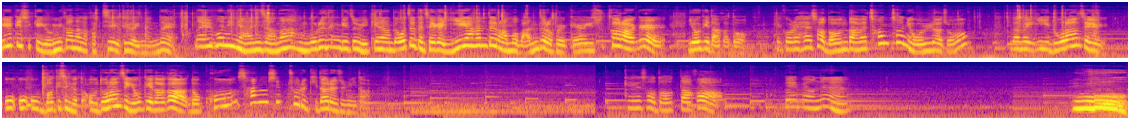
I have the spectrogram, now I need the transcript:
읽기 쉽게 요미가나가 같이 되어 있는데 나 일본인이 아니잖아 모르는 게 좀 있긴 한데 어쨌든 제가 이해한 대로 한번 만들어 볼게요 이 숟가락을 여기다가 넣어 이거를 해서 넣은 다음에 천천히 올려줘 그 다음에 이 노란색 오 오 오 막이 생겼다 어, 노란색 여기에다가 넣고 30초를 기다려줍니다 이렇게 해서 넣었다가 빼면은 오!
